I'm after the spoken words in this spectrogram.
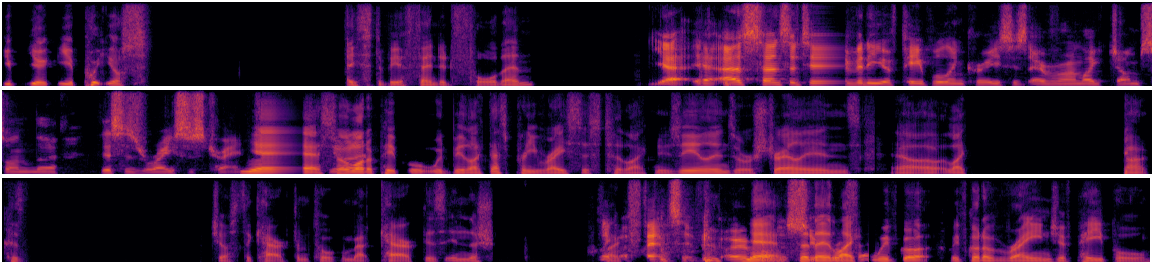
you you, you put your place to be offended for them. Yeah, yeah. As sensitivity of people increases, everyone like jumps on the this is racist train. Yeah, so a know? lot of people would be like, "That's pretty racist to like New Zealanders or Australians," uh, like because just the character I'm talking about, characters in the show. Like like- offensive. Like, yeah, so they're like, offensive. we've got we've got a range of people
